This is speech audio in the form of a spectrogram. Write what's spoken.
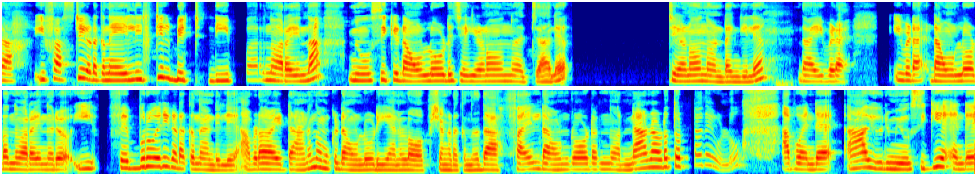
ദാ ഈ ഫസ്റ്റ് കിടക്കുന്ന എ ലിറ്റിൽ ബിറ്റ് ഡീപ്പർ എന്ന് പറയുന്ന മ്യൂസിക് ഡൗൺലോഡ് ചെയ്യണമെന്ന് വെച്ചാൽ ചെയ്യണമെന്നുണ്ടെങ്കിൽ ദാ ഇവിടെ ഇവിടെ ഡൗൺലോഡ് എന്ന് പറയുന്നൊരു ഈ ഫെബ്രുവരി കിടക്കുന്ന കണ്ടില്ലേ അവിടെ ആയിട്ടാണ് നമുക്ക് ഡൗൺലോഡ് ചെയ്യാനുള്ള ഓപ്ഷൻ കിടക്കുന്നത്. ആ ഫയൽ ഡൗൺലോഡ് എന്ന് പറഞ്ഞാൽ അവിടെ തൊട്ടതേ ഉള്ളൂ. അപ്പോൾ എന്റെ ആ ഒരു മ്യൂസിക് എന്റെ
